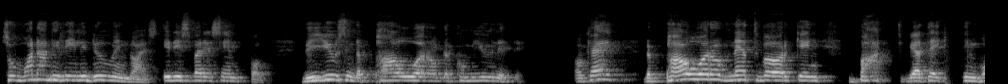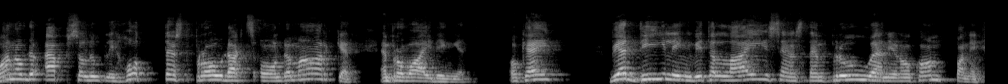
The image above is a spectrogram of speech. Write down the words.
So what are we really doing, guys? It is very simple. We're using the power of the community okay? The power of networking, but we are taking one of the absolutely hottest products on the market and providing it, okay? We are dealing with a licensed and proven, you know, company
